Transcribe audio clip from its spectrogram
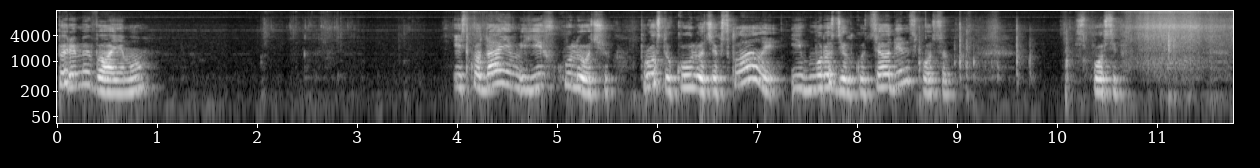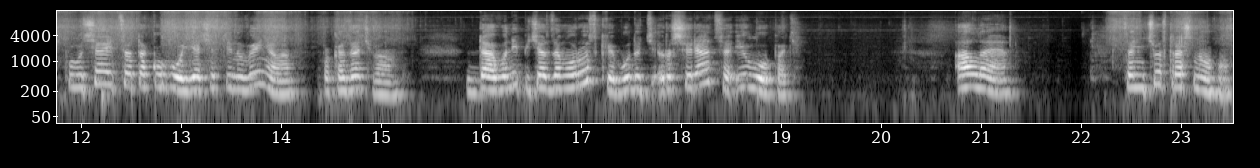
перемиваємо і складаємо їх в кульочок. Просто кульочок склали і в морозилку. Це один спосіб. спосіб. Получається такого, я частину виняла, показати вам. Да, вони під час заморозки будуть розширятися і лопати. Але це нічого страшного.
